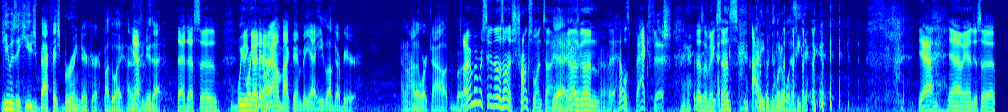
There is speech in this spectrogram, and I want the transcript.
He was a huge Backfish Brewing drinker, by the way. I don't know Yeah. if you knew that. That that's a We good weren't guy even to have. around back then, but yeah, he loved our beer. I don't know how that worked out, but I remember seeing those on his trunks one time. Yeah, and I was yeah, going, yeah. "The hell's backfish? That doesn't make sense." I didn't even know what it was either. yeah, yeah, man. Just uh,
